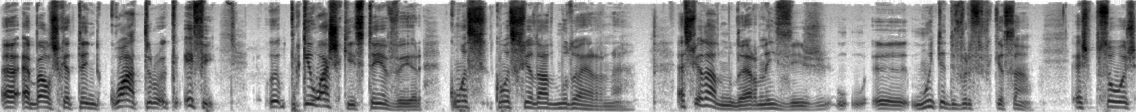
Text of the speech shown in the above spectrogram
a, a Bélgica tem de quatro, enfim. Porque eu acho que isso tem a ver com a, com a sociedade moderna. A sociedade moderna exige uh, muita diversificação. As pessoas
